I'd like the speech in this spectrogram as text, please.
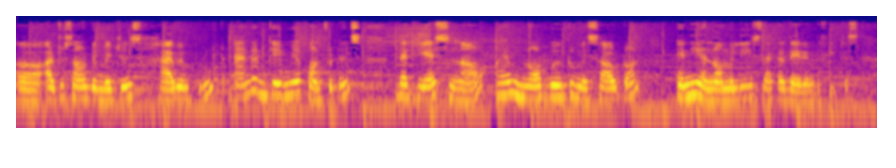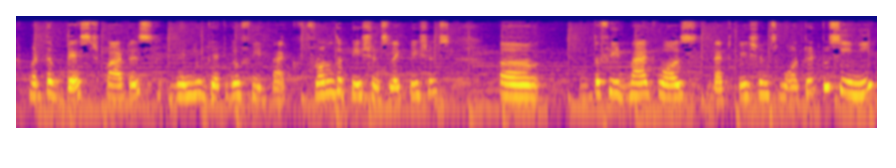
uh, ultrasound images have improved and it gave me a confidence that yes now I am not going to miss out on any anomalies that are there in the fetus. But the best part is when you get your feedback from the patients like patients um, the feedback was that patients wanted to see me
